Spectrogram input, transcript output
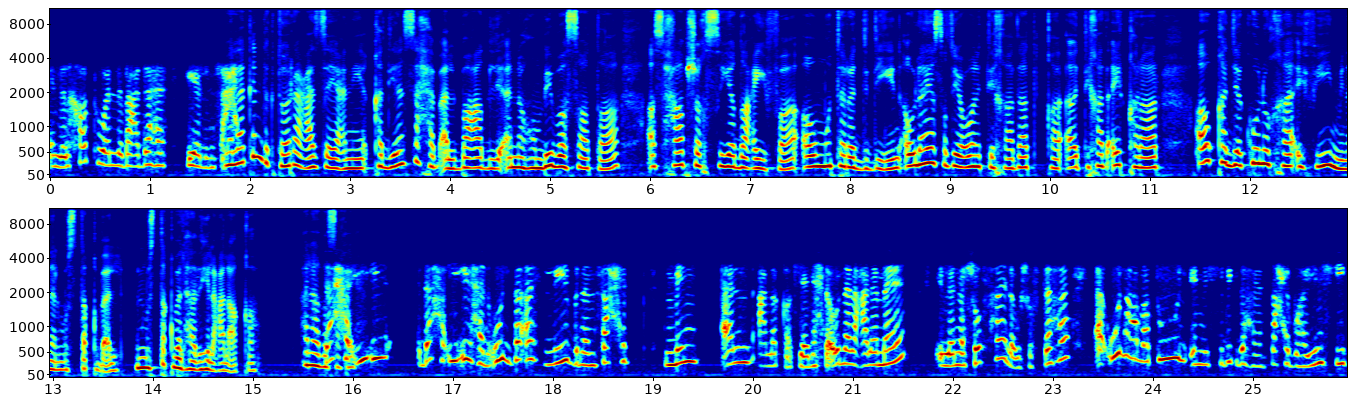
إن الخطوة اللي بعدها هي الانسحاب ولكن دكتورة عزة يعني قد ينسحب البعض لأنهم ببساطة أصحاب شخصية أو مترددين أو لا يستطيعون اتخاذات. اتخاذ أي قرار أو قد يكونوا خائفين من المستقبل من مستقبل هذه العلاقة هل هذا ده صحيح؟ حقيقي ده حقيقي هنقول بقى ليه بننسحب من العلاقات يعني إحنا قلنا العلامات اللي أنا اشوفها لو شفتها أقول على طول إن الشريك ده هينسحب وهيمشي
